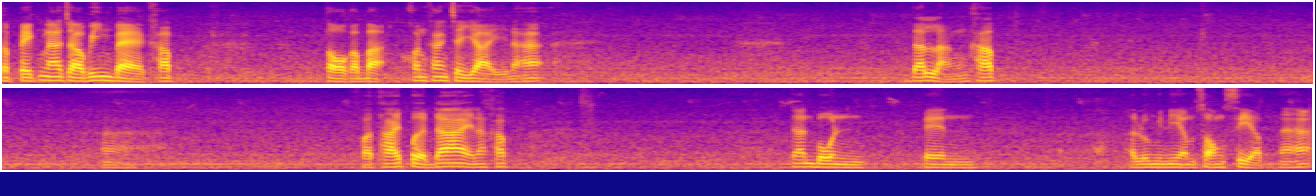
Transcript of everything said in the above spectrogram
สเปคน่าจะวิ่งแบกครับ ต่อกระบะค่อนข้างจะใหญ่นะฮะ ด้านหลังครับ ฝาท้ายเปิดได้นะครับ ด้านบนเป็นอลูมิเนียมซองเสียบนะฮะ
